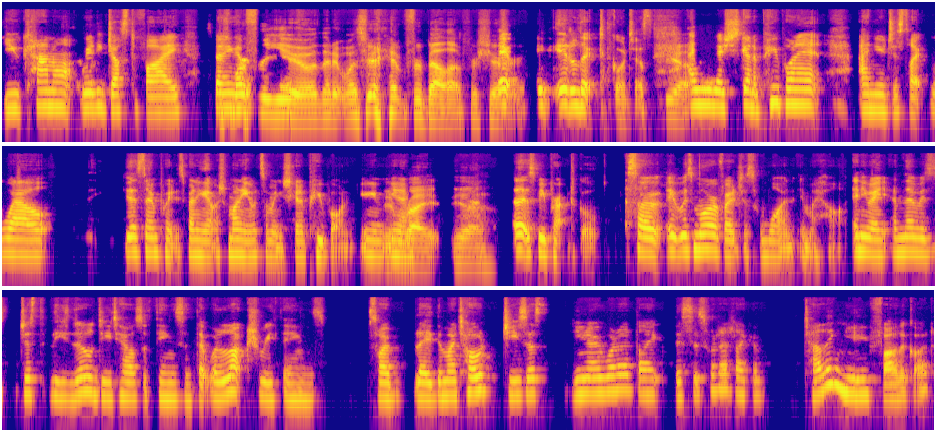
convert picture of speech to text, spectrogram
You cannot really justify It's spending. more for you than it was for Bella, for sure. It, it, it looked gorgeous yeah. and you know she's going to poop on it and you're just like well there's no point in spending that much money on something she's going to poop on you, you know Right. Yeah. let's be practical so it was more of a just one in my heart anyway and there was just these little details of things that were luxury things so i laid them i told jesus you know what i'd like this is what i'd like i'm telling you father god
